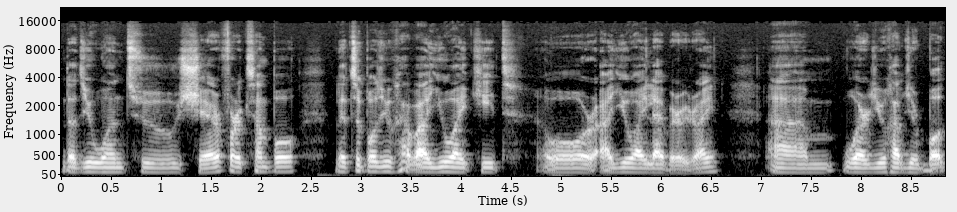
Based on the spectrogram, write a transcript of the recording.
that you want to share, for example, let's suppose you have a UI kit or a UI library, right? Um, where you have your bot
